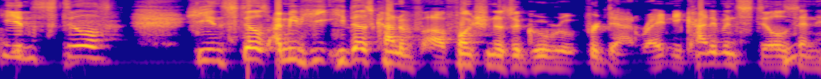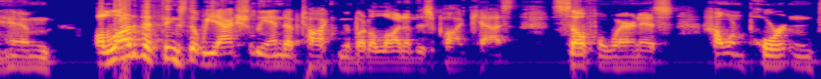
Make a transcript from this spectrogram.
he instills he instills. I mean, he he does kind of uh, function as a guru for Dan, right? And he kind of instills in him a lot of the things that we actually end up talking about a lot on this podcast self awareness, how important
